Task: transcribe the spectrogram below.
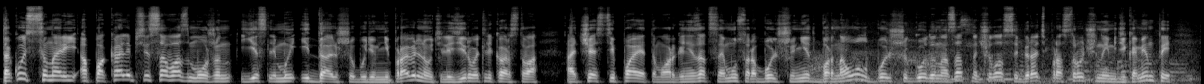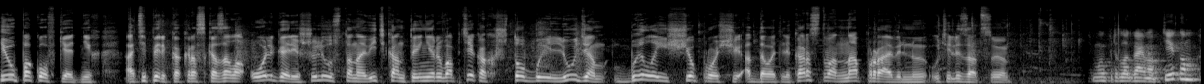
Такой сценарий апокалипсиса возможен, если мы и дальше будем неправильно утилизировать лекарства. Отчасти поэтому организация мусора «Больше нет Барнаул» больше года назад начала собирать просроченные медикаменты и упаковки от них. А теперь, как рассказала Ольга, решили установить контейнеры в аптеках, чтобы людям было еще проще отдавать лекарства на правильную утилизацию. Мы предлагаем аптекам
